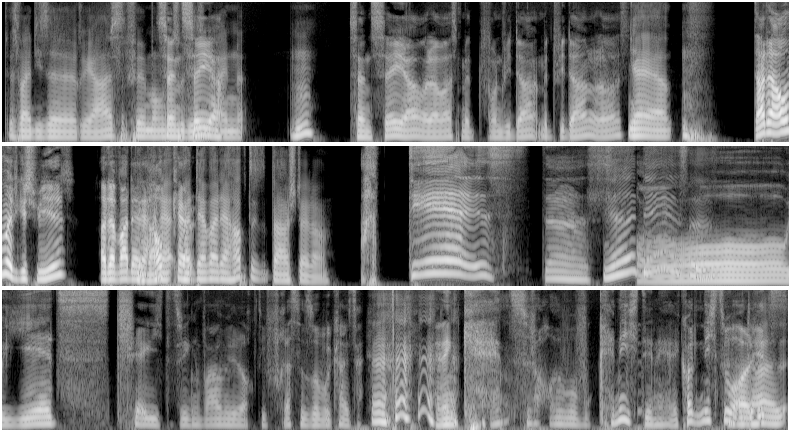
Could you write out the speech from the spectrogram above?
Das war diese Realverfilmung zu diesem Senseiya. einen. Hm? Senseiya oder was? Mit, von Vidan, mit Vidan oder was? Ja, ja. Da hat er auch mitgespielt? Ah, da war der, der, der, Hauptcharakter. der war der Hauptdarsteller. Der ist das. Ja, der ist es. Oh, jetzt check ich. Deswegen war mir doch die Fresse so bekannt. Ja, den kennst du doch irgendwo. Wo kenne ich den her? Ich konnte nicht so. Ja, oh, da- jetzt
